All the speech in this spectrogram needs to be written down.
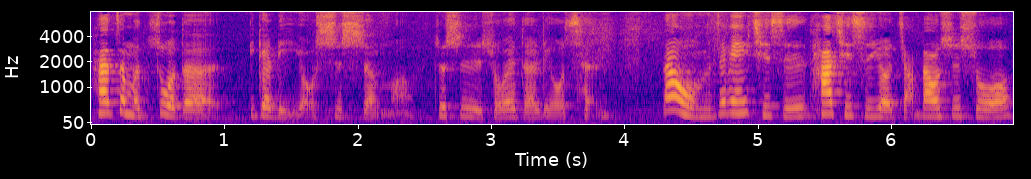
他这么做的一个理由是什么？就是所谓的流程。那我们这边其实他其实有讲到是说。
